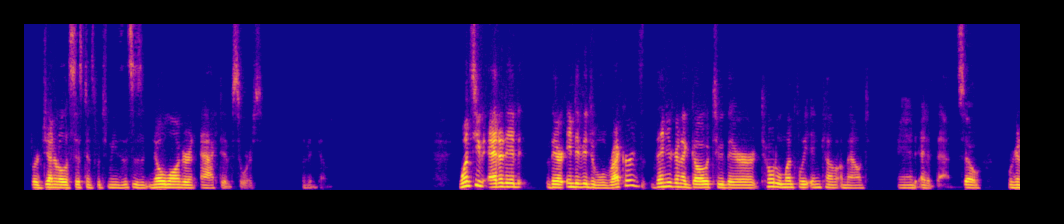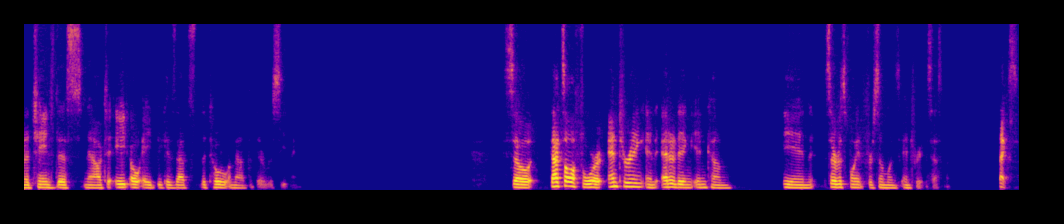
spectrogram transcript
for general assistance, which means this is no longer an active source of income. Once you've edited their individual records, then you're going to go to their total monthly income amount and edit that. So we're going to change this now to 808 because that's the total amount that they're receiving. So that's all for entering and editing income in Service Point for someone's entry assessment. Thanks.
